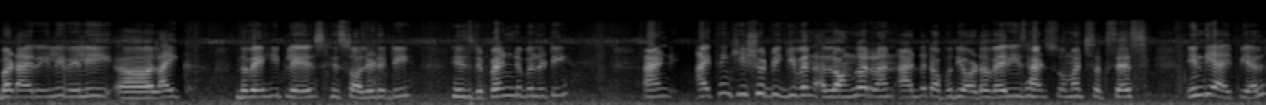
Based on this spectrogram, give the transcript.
but I really, really uh, like the way he plays, his solidity, his dependability, and I think he should be given a longer run at the top of the order where he's had so much success in the IPL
